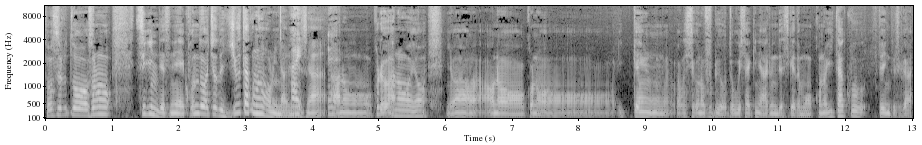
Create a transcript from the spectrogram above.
そうすると、その次にですね、今度はちょっと住宅の方になるんですが、はい、あの、これはあの、今、あの、この、一見、私この古いお得意先にあるんですけども、この委託というんですが、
